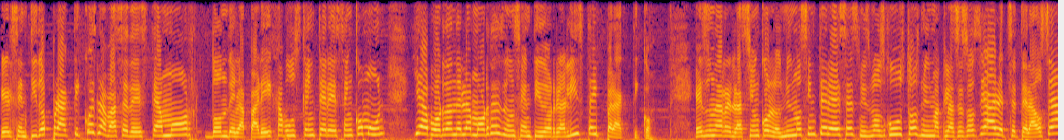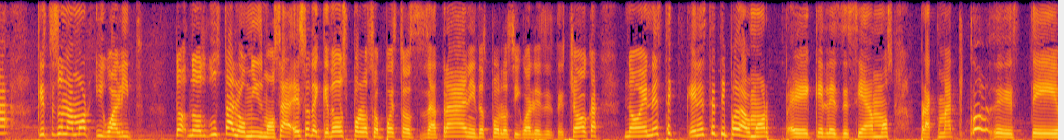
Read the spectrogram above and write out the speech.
El sentido práctico es la base de este amor, donde la pareja busca interés en común y abordan el amor desde un sentido realista y práctico. Es una relación con los mismos intereses, mismos gustos, misma clase social, etcétera. O sea, que este es un amor igualito. Nos gusta lo mismo, o sea, eso de que dos polos opuestos se atraen y dos polos iguales este, chocan. No, en este, en este tipo de amor eh, que les decíamos pragmático, este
